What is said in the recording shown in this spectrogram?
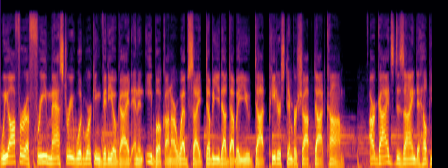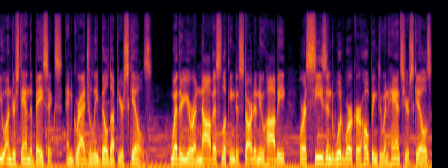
We offer a free Mastery Woodworking video guide and an ebook on our website www.peterstimbershop.com. Our guide's designed to help you understand the basics and gradually build up your skills. Whether you're a novice looking to start a new hobby, or a seasoned woodworker hoping to enhance your skills,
